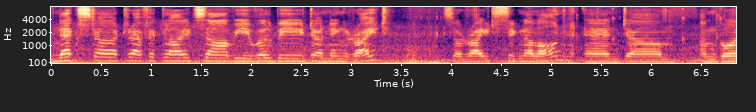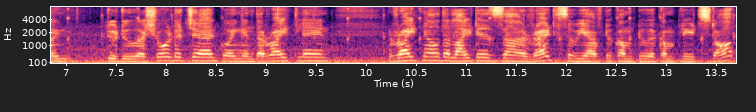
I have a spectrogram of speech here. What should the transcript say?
Next uh, traffic lights, uh, we will be turning right. So right signal on and um, I'm going to do a shoulder check, going in the right lane. Right now the light is uh, red, so we have to come to a complete stop.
